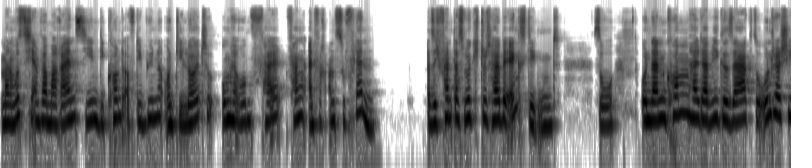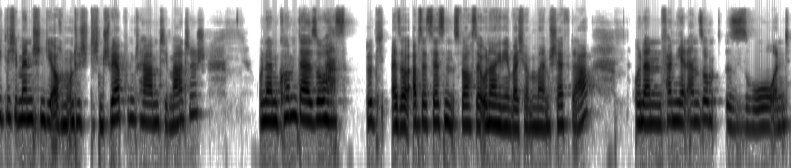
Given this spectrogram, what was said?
man muss sich einfach mal reinziehen, die kommt auf die Bühne und die Leute umherum fall, fangen einfach an zu flennen. Also ich fand das wirklich total beängstigend. So. Und dann kommen halt da, wie gesagt, so unterschiedliche Menschen, die auch einen unterschiedlichen Schwerpunkt haben, thematisch. Und dann kommt da sowas, wirklich, also abseits dessen, es war auch sehr unangenehm, weil ich war mit meinem Chef da. Und dann fangen die halt an so, so, und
